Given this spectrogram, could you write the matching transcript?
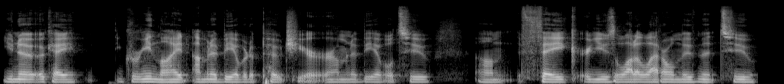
you know, okay, green light, I'm going to be able to poach here, or I'm going to be able to um, fake or use a lot of lateral movement to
